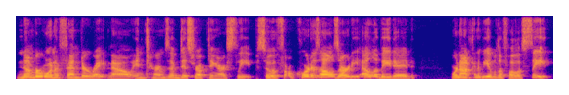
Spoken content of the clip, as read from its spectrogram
number one offender right now in terms of disrupting our sleep. So if cortisol is already elevated, we're not going to be able to fall asleep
